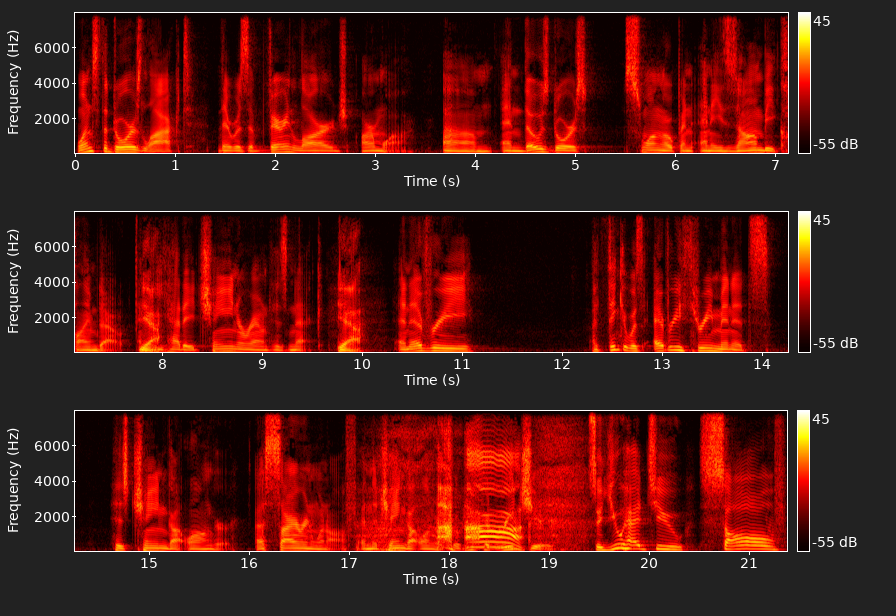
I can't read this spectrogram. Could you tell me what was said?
once the doors locked, there was a very large armoire. Um, and those doors swung open and a zombie climbed out. And Yeah. he had a chain around his neck. Yeah. And every, I think it was every three minutes, his chain got longer. A siren went off and the chain got longer so he could reach you. So you had to solve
